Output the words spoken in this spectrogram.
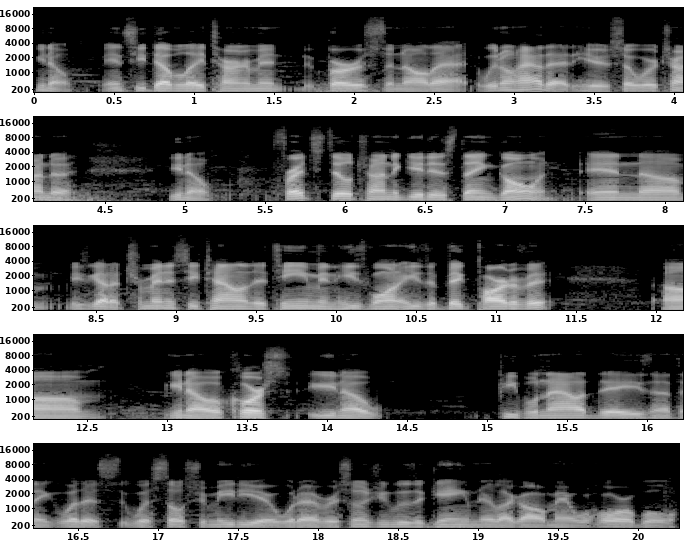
You know, NCAA tournament burst and all that. We don't have that here, so we're trying to, you know, Fred's still trying to get his thing going, and um, he's got a tremendously talented team, and he's one. He's a big part of it. Um, you know, of course, you know, people nowadays, and I think whether it's with social media or whatever, as soon as you lose a game, they're like, "Oh man, we're horrible,"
